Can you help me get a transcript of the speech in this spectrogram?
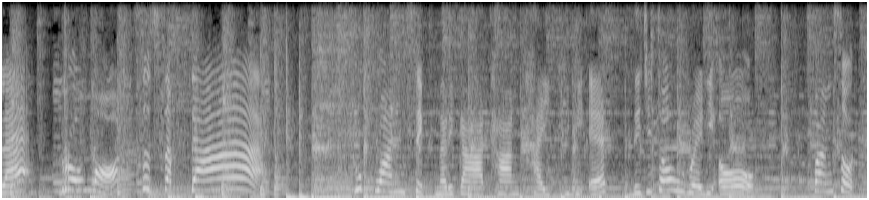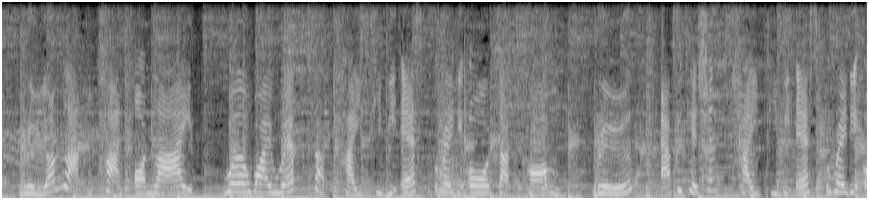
และโรงหมอสุดสัปดาห์ ทุกวัน 10นาฬิกาทางไทย PBS Digital Radio ฟังสดหรือย้อนหลังผ่านออนไลน์ www.thaipbsradio.com หรือแอปพลิเคชัน Thai PBS Radio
